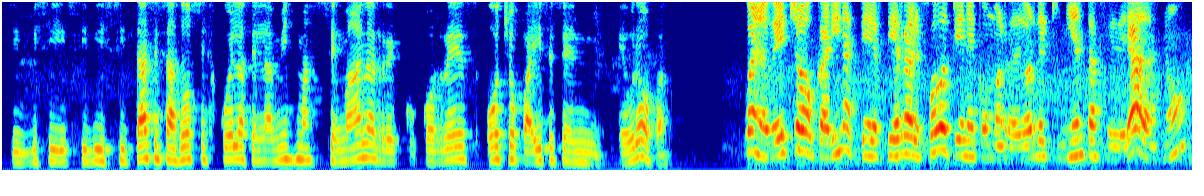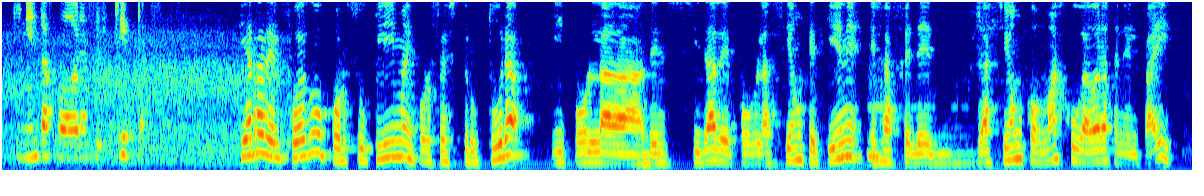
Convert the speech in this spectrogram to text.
si, si, visitas esas dos escuelas en la misma semana, recorres ocho países en Europa. Bueno, de hecho, Karina, Tierra del Fuego tiene como alrededor de 500 federadas, ¿no? 500 jugadoras inscritas. Tierra del Fuego, por su clima y por su estructura, y por la densidad de población que tiene, es la federación con más jugadoras en el país.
